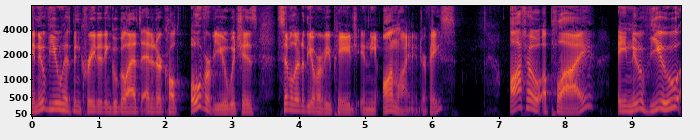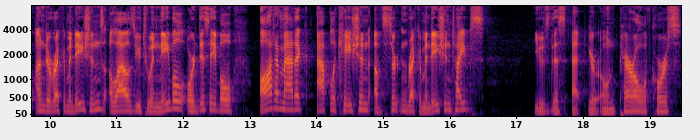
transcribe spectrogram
A new view has been created in Google Ads Editor called Overview, which is similar to the overview page in the online interface. Auto Apply, a new view under recommendations, allows you to enable or disable automatic application of certain recommendation types Use this at your own peril, of course.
